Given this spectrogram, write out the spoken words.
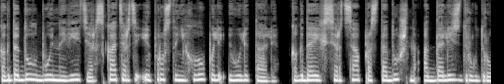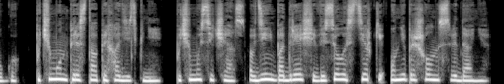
когда дул буйный ветер, скатерти и просто не хлопали и улетали, когда их сердца простодушно отдались друг другу. Почему он перестал приходить к ней? Почему сейчас, в день бодрящей, веселой стирки, он не пришел на свидание?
